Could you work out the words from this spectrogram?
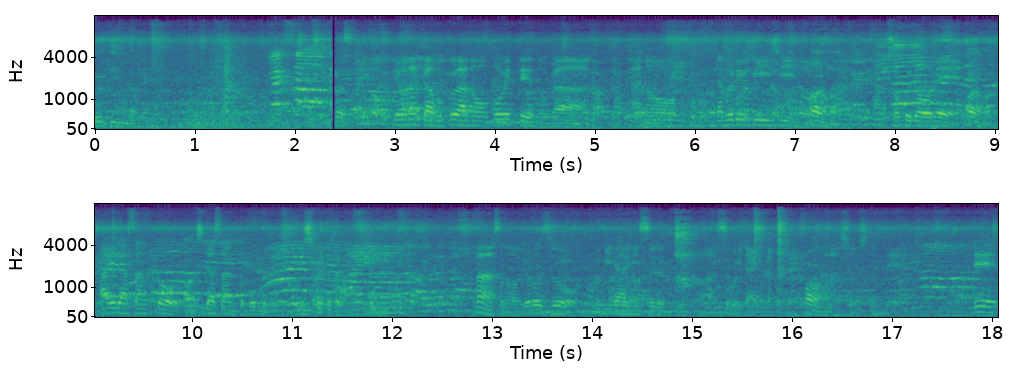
ルーティンだでもなんか僕あの覚えてるのがあの WBG のはいは食堂ではい相田さんと内田さんと僕で飯食った時にまあそのよろずを踏み台にするっていうのはすごい大事なことやって話をしててで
